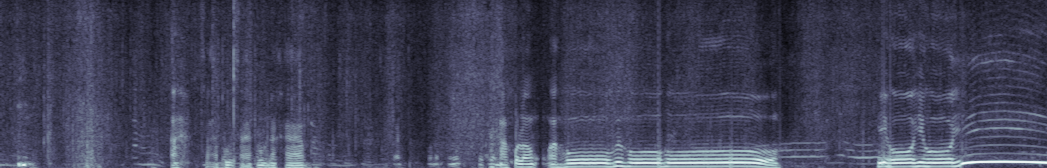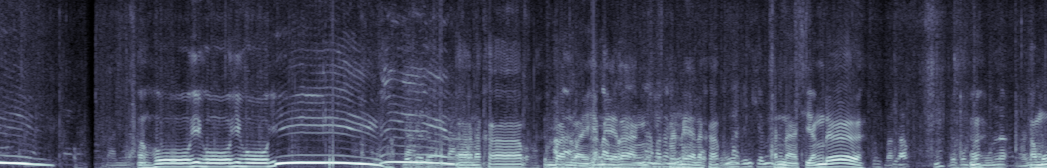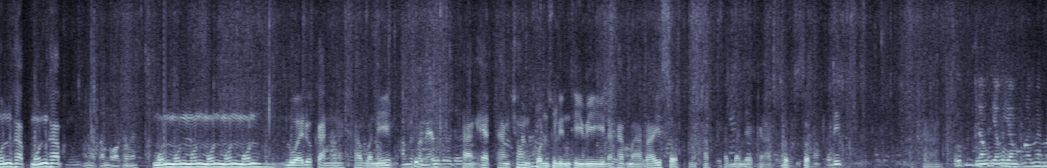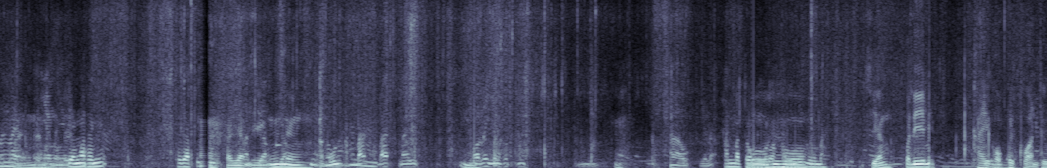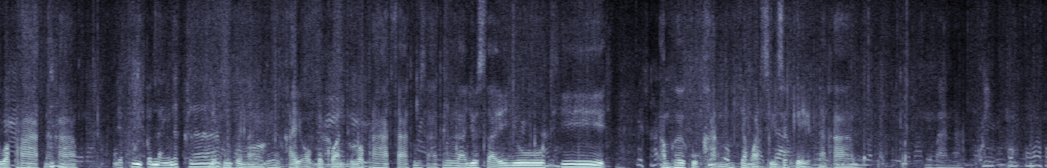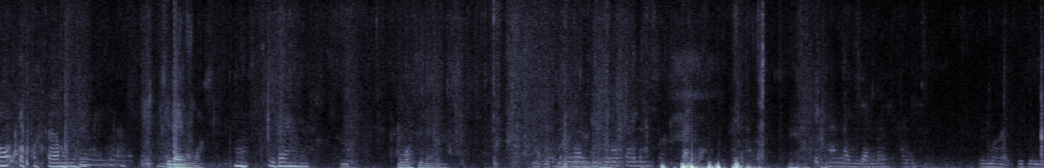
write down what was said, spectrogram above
ตั้งอะสาธุสาธุนะครับอะคนเราอะโฮฮิโฮโฮฮิโฮฮิโฮฮิ อะโฮฮิโฮฮิโฮฮิอ่านะครับขึ้นบ้านใหม่ให้แม่ล่างให้แม่นะครับหน้าเขียนเขียนท่านหนาเสียงเด้อครับเดี๋ยวผมจะหมุนแล้วเอาหมุนครับหมุนครับมันตำรวจใช่ไหมหมุนหมุนหมุนหมุนหมุนหมุนรวยด้วยกันนะครับ วันนี้ทำเป็นคะแนนทางแอดทางช่องคนสุรินทร์ทีวีนะครับ มาไลฟ์สดนะครับกับบรรยากาศสดสดๆครับยังยังยังไม่ไม่ไม่ไม่ยังไม่เขียนมาทางนี้ ขยับอีกอะขยับอีกนิดนึงหมุนบัดบัดในพอแล้วยังครับเอาโอเคแล้วหันมาตรงนี้ว่าเขามือมาเสียงพอดีใครออกไปก่อนถือว่าพลาดนะครับอย่าเพึ่งไปไหนนะครัอย่าบเพิ่งไปไหนเด้อใครออกไปก่อนถือว่าพลาดสาธุสาธุอายุใสอยู่ที่อำเภอขุขันธ์จังหวัดศรีสะเกษนะครับในบ้านนะผมผมว่าเขาเอาปากกามาเลยสีแดงเหรอ สีแดง คือว่าสีแดง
